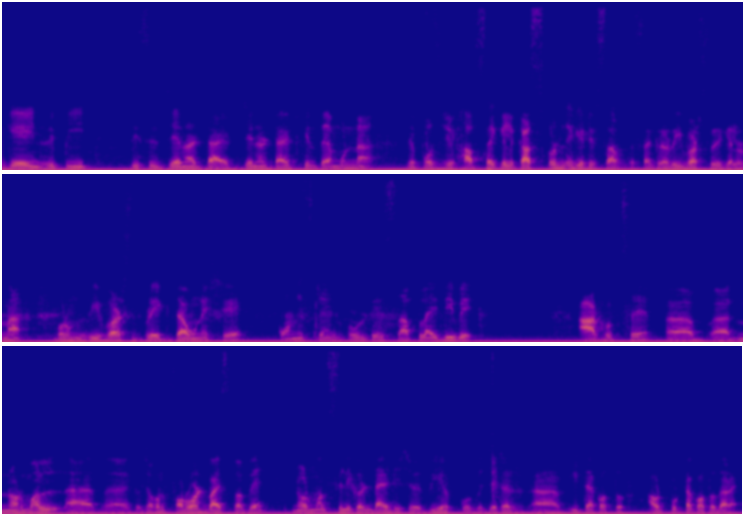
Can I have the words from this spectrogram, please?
again repeat this is zener diode zener diode কিন্তু এমন না যে পজিটিভ হাফ সাইকেলে কাজ করে নেগেটিভ সাইকেল রিভার্স হয়ে গেল না। বরং রিভার্স ব্রেকডাউনে সে কনস্ট্যান্ট ভোল্টেজ সাপ্লাই দিবে। আর হচ্ছে নর্মাল যখন ফরওয়ার্ড বাইস পাবে নর্মাল সিলিকন ডায়েট হিসেবে বিহেভ করবে, যেটার ইটা কত? আউটপুটটা কত দাঁড়ায়?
